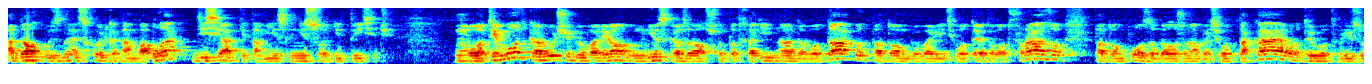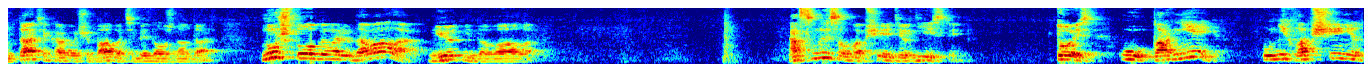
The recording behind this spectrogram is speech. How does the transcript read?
отдал хуй знает сколько там бабла, десятки там, если не сотни тысяч. Ну вот, и вот, короче говоря, он мне сказал, что подходить надо вот так вот, потом говорить вот эту вот фразу, потом поза должна быть вот такая вот, и вот в результате, короче, баба тебе должна дать. Ну что, говорю, давала? Нет, не давала. А смысл вообще этих действий? То есть у парней, у них вообще нет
